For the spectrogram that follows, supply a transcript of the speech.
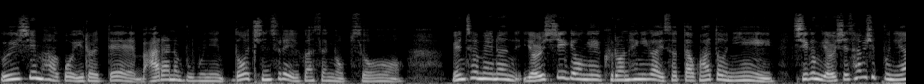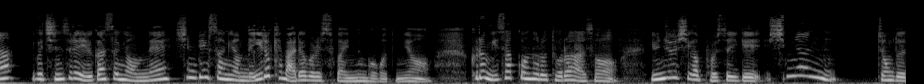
의심하고 이럴 때 말하는 부분이 너 진술의 일관성이 없어. 맨 처음에는 10시경에 그런 행위가 있었다고 하더니 지금 10시 30분이야? 이거 진술의 일관성이 없네? 신빙성이 없네? 이렇게 말해버릴 수가 있는 거거든요. 그럼 이 사건으로 돌아와서 윤주 씨가 벌써 이게 10년 정도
